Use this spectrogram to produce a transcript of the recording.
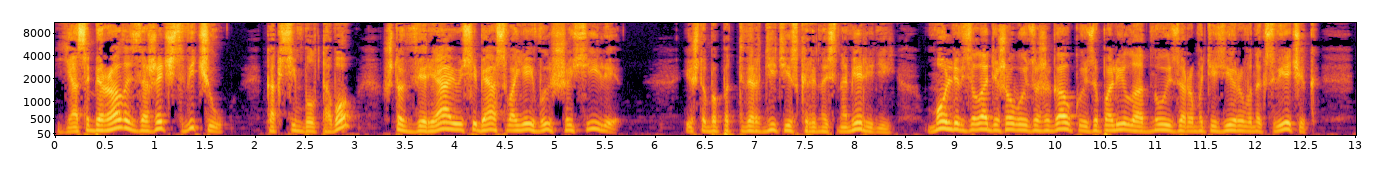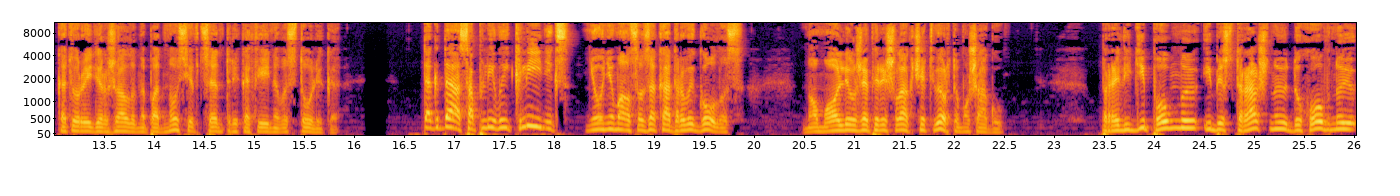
Я собиралась зажечь свечу, как символ того, что вверяю себя своей высшей силе. И чтобы подтвердить искренность намерений, Молли взяла дешевую зажигалку и запалила одну из ароматизированных свечек, которые держала на подносе в центре кофейного столика. «Тогда сопливый клиникс!» — не унимался закадровый голос. Но Молли уже перешла к четвертому шагу. «Проведи полную и бесстрашную духовную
